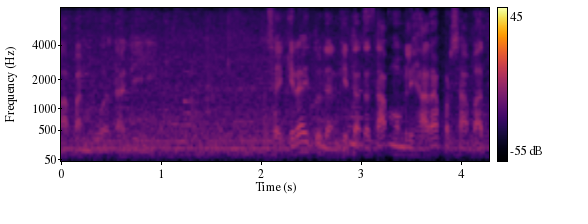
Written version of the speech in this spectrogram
82 tadi. Saya kira itu dan kita tetap memelihara persahabatan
